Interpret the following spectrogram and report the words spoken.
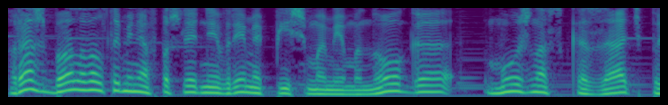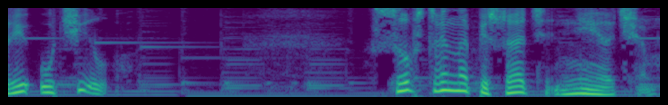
Разбаловал ты меня в последнее время письмами много, можно сказать, приучил. Собственно, писать не о чем.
